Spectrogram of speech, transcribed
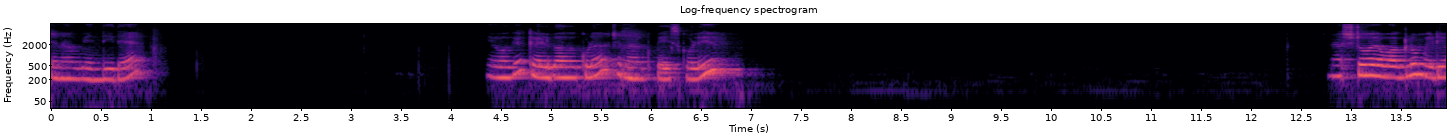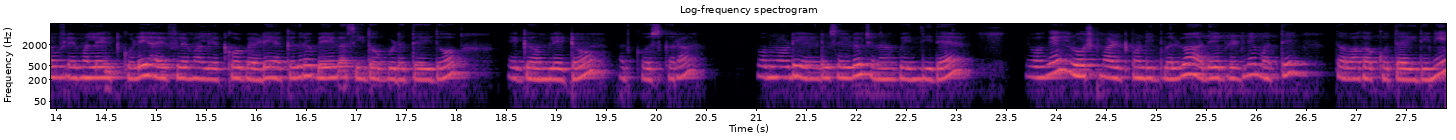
ಚೆನ್ನಾಗಿ ಬೆಂದಿದೆ. ಇವಾಗ ಕೆಳಭಾಗ ಕೂಡ ಚೆನ್ನಾಗಿ ಬೇಯಿಸ್ಕೊಳ್ಳಿ. ಸ್ಟವ್ ಯಾವಾಗಲೂ ಮೀಡಿಯಮ್ ಫ್ಲೇಮಲ್ಲೇ ಇಟ್ಕೊಳ್ಳಿ. ಹೈ ಫ್ಲೇಮಲ್ಲಿ ಇಟ್ಕೋಬೇಡಿ ಯಾಕೆಂದರೆ ಬೇಗ ಸೀದೋಗ್ಬಿಡುತ್ತೆ ಇದು ಎಗ್ ಆಮ್ಲೆಟು ಅದಕ್ಕೋಸ್ಕರ. ಇವಾಗ ನೋಡಿ ಎರಡು ಸೈಡು ಚೆನ್ನಾಗಿ ಬೆಂದಿದೆ. ಇವಾಗ ರೋಸ್ಟ್ ಮಾಡಿಟ್ಕೊಂಡಿದ್ವಲ್ವ ಅದೇ ಬ್ರೆಡ್ನೇ ಮತ್ತೆ ತವಾಗ ಹಾಕೋತಾ ಇದ್ದೀನಿ.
